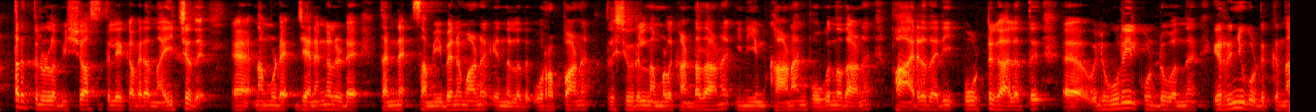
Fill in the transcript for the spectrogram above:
അത്തരത്തിലുള്ള വിശ്വാസത്തിലേക്ക് അവരെ നയിച്ചത് നമ്മുടെ ജനങ്ങളുടെ തന്നെ സമീപനമാണ് എന്നുള്ളത് ഉറപ്പാണ്. തൃശ്ശൂരിൽ നമ്മൾ കണ്ടതാണ് ഇനിയും കാണാൻ പോകുന്നതാണ്. ഭാരതരി വോട്ട് കാലത്ത് ലോറിയിൽ കൊണ്ടുവന്ന് എറിഞ്ഞു കൊടുക്കുന്ന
